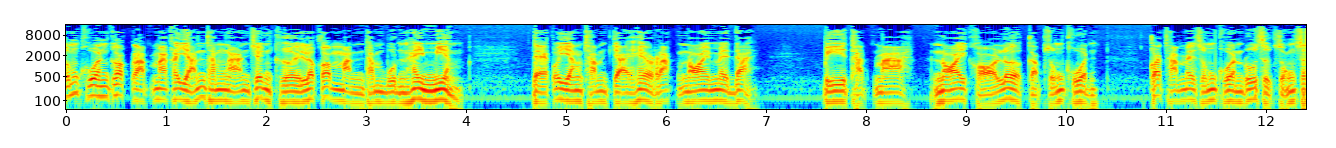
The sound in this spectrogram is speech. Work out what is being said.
สมควรก็กลับมาขยันทำงานเช่นเคย แล้วก็มันทำบุญให้เมี่ยง แต่ก็ยังทำใจให้รักน้อยไม่ได้ ปีถัดมาน้อยขอเลิกกับสมควร ก็ทำให้สมควรรู้สึกสงส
